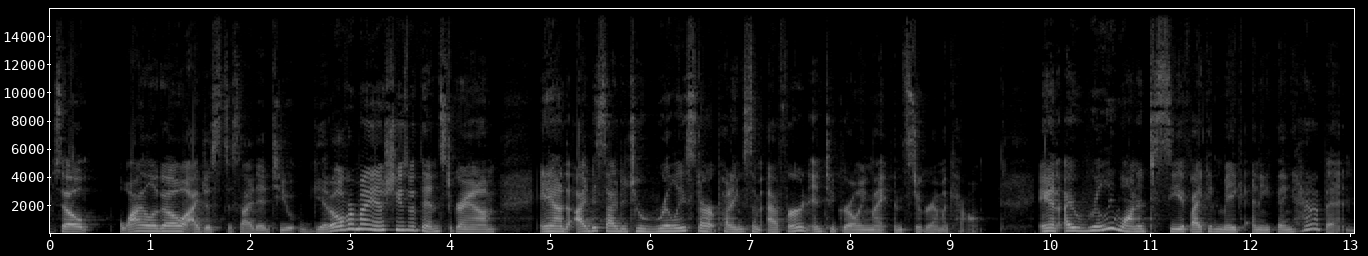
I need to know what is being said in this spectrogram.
So a while ago, I just decided to get over my issues with Instagram and I decided to really start putting some effort into growing my Instagram account. And I really wanted to see if I could make anything happen.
